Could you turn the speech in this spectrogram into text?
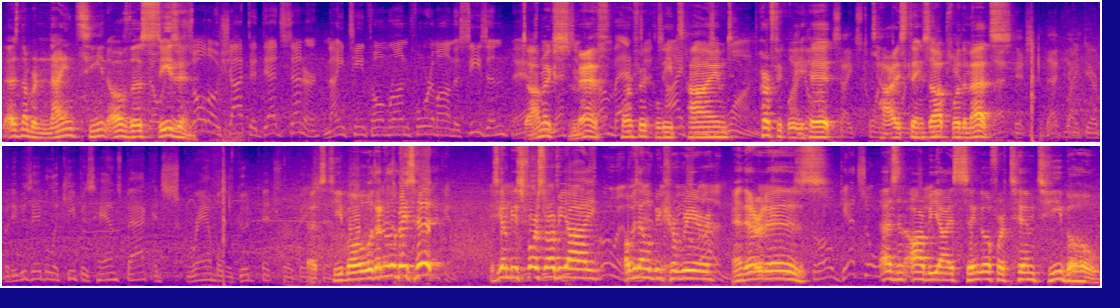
That's number 19 of the season. Solo shot to dead center. 19th home run for him on the season. Dominic the Mets have Smith, perfectly to tie things at timed, perfectly hit, ties things up for the Mets. That pitch to that guy. right there, but he was able to keep his hands back and scramble a good pitch for a base That's. Tebow with another base hit. It's going to be his first RBI of his MLB career, and there it is. That's an RBI single for Tim Tebow.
